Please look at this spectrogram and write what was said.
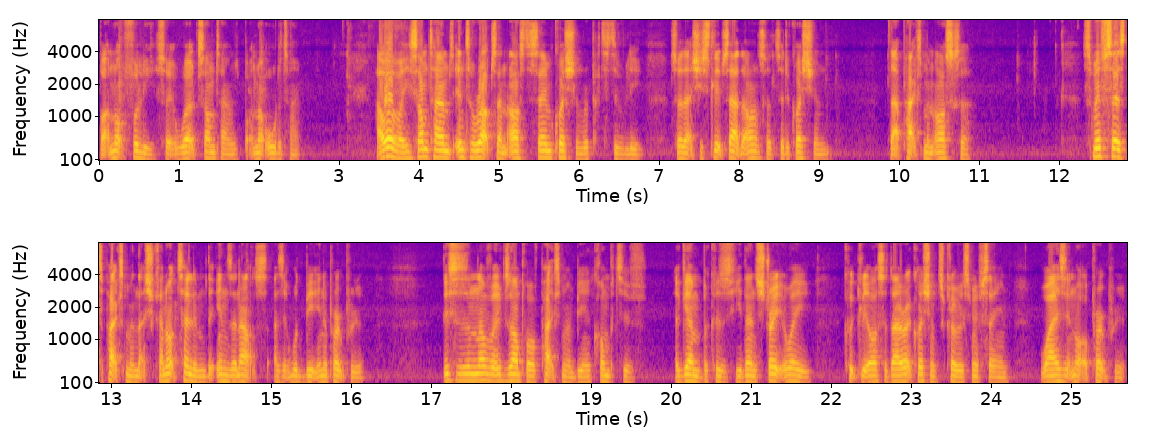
but not fully, so it works sometimes, but not all the time. However, he sometimes interrupts and asks the same question repetitively so that she slips out the answer to the question that Paxman asks her. Smith says to Paxman that she cannot tell him the ins and outs as it would be inappropriate. This is another example of Paxman being combative, again because he then straight away quickly asks a direct question to Chloe Smith saying, Why is it not appropriate?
